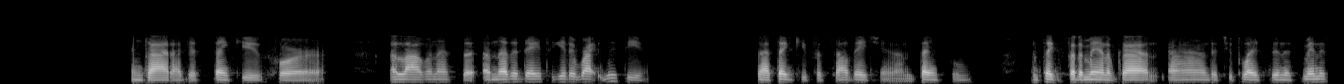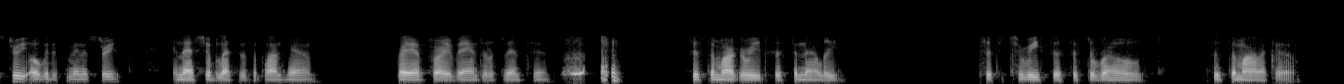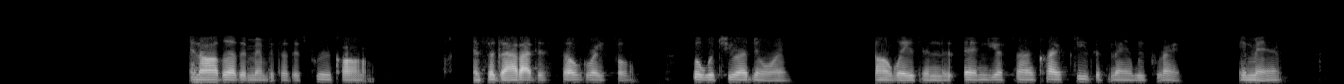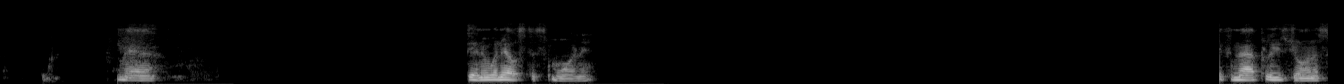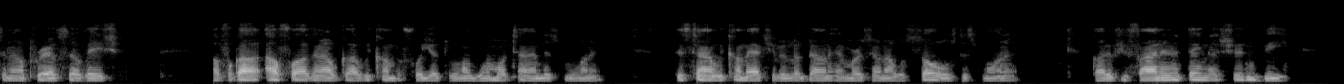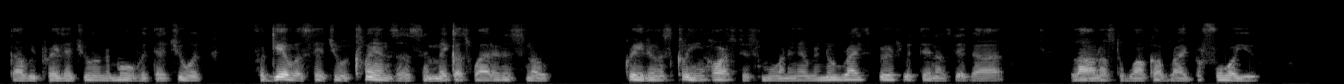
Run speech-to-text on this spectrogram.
And God, I just thank you for allowing us another day to get it right with you. I thank you for salvation. I'm thankful. I'm thankful for the man of God uh, that you placed in this ministry, over this ministry and ask your blessings upon him. Praying for Evangelist Vincent, Sister Marguerite, Sister Nellie, Sister Teresa, Sister Rose, Sister Monica, and all the other members of this prayer call. And so, God, I'm just so grateful for what you are doing. Always in the, in your Son Christ Jesus' name, we pray. Amen. Amen. Anyone else this morning? If not, please join us in our prayer of salvation. Our, God, our Father and our God, we come before your throne one more time this morning. This time we come actually to look down and have mercy on our souls this morning. God, if you find anything that shouldn't be, God, we pray that you would remove it, that you would forgive us, that you would cleanse us and make us whiter than snow. Create in us clean hearts this morning and renew right spirits within us, dear God, allowing us to walk upright before you.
